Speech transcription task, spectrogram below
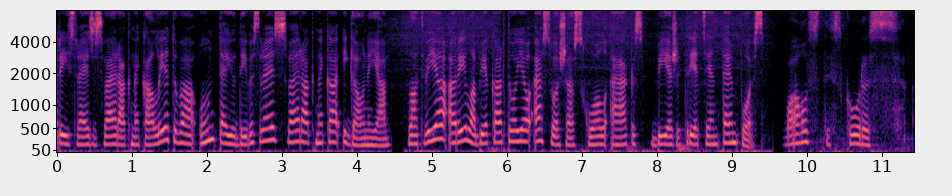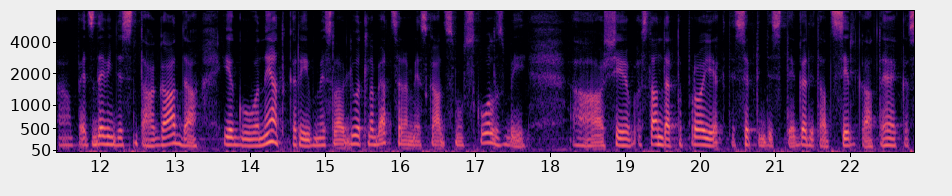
trīs reizes vairāk nekā Lietuvā un teju divas reizes vairāk nekā Igaunijā. Latvijā arī labi iekārto jau esošās skolu ēkas, bieži triecienu tempos. Valstis, kuras pēc 90. gada ieguva neatkarību, mēs ļoti labi atceramies, kādas mūsu skolas bija šie standarta projekti, 70. gadi, tādas siltkārta ēkas,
